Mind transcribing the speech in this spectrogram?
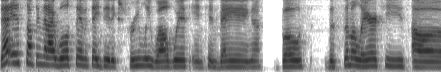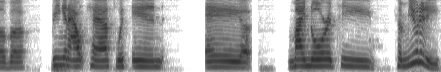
That is something that I will say that they did extremely well with in conveying both the similarities of being an outcast within a minority community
